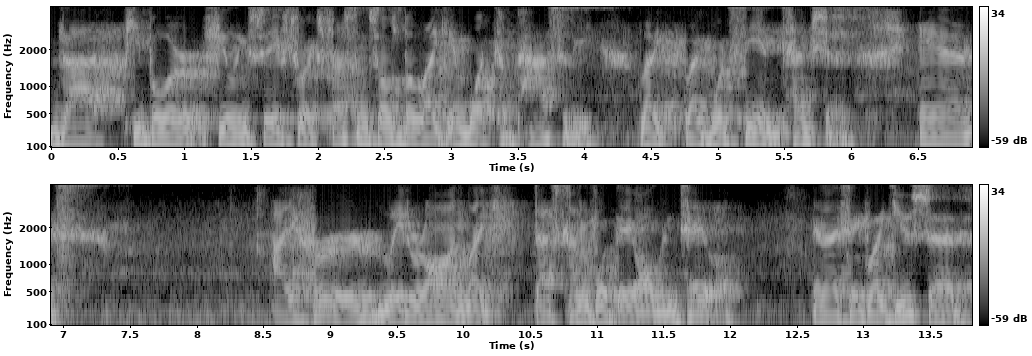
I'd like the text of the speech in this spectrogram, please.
that people are feeling safe to express themselves, but like in what capacity? Like, like what's the intention? And I heard later on, like, that's kind of what they all entail. And I think, like you said,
